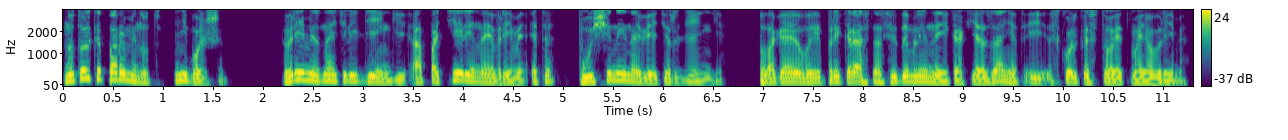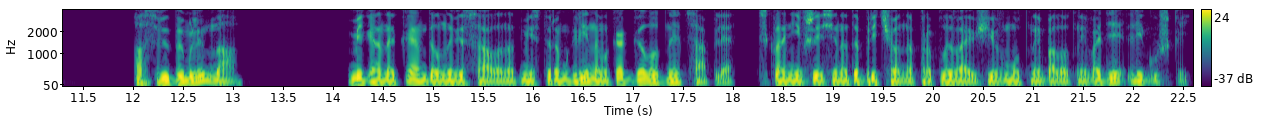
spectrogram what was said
«Но только пару минут, не больше. Время, знаете ли, деньги, а потерянное время — это пущенные на ветер деньги. Полагаю, вы прекрасно осведомлены, как я занят и сколько стоит мое время». «Осведомлена». Мегана Кэндалл нависала над мистером Грином, как голодная цапля, склонившаяся над обреченно проплывающей в мутной болотной воде лягушкой.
